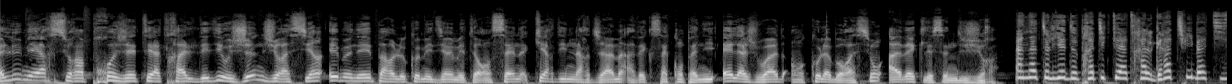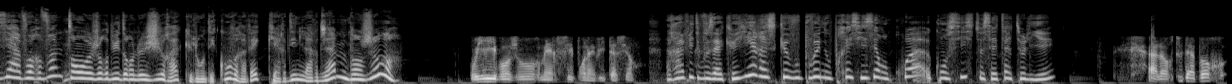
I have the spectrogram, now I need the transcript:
Lumière sur un projet théâtral dédié aux jeunes jurassiens et mené par le comédien et metteur en scène Kerdin Larjam avec sa compagnie El Ajouad en collaboration avec les scènes du Jura. Un atelier de pratique théâtrale gratuit baptisé Avoir 20 ans aujourd'hui dans le Jura que l'on découvre avec Kerdin Larjam. Bonjour. Oui, bonjour, merci pour l'invitation. Ravi de vous accueillir. Est-ce que vous pouvez nous préciser en quoi consiste cet atelier? Alors tout d'abord,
